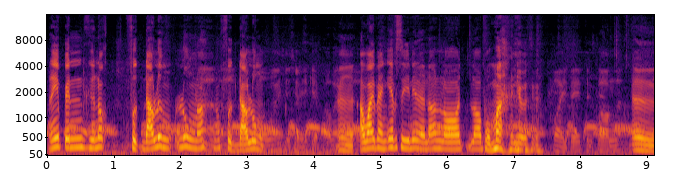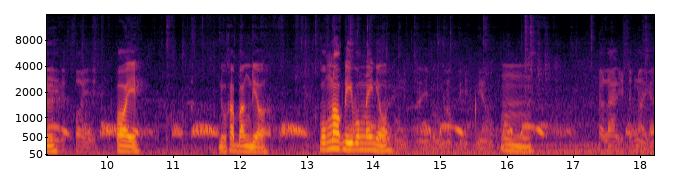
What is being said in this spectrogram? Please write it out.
อันนี้เป็นคือนกฝึกดาวลุ่งลุ่งเนาะนกฝึกดาวลุ่ง เอาไว้เฉยๆเก็บเอาไว้เออเอาไว้แบ่ง FC นี่แหละเนาะรอรอผมมาอยู่ ปล่อยไปเป็นกองแล้วเออก็ปล่อยปล่อย ดูครับบางเดียว วงนอกดีวงในเหนียววงไอ้วงนอกดีเหนียวอืม ถ้าลากอีกสักหน่อยกัน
